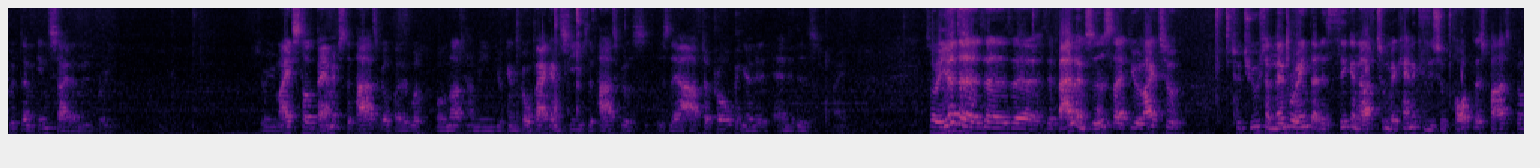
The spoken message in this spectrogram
put them inside a membrane. So you might still damage the particle, but it will, will not. I mean, you can go back and see if the particle is, there after probing, and it, and it is. Right? So here the, the, the, the balance is that you like to, to choose a membrane that is thick enough to mechanically support this particle,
